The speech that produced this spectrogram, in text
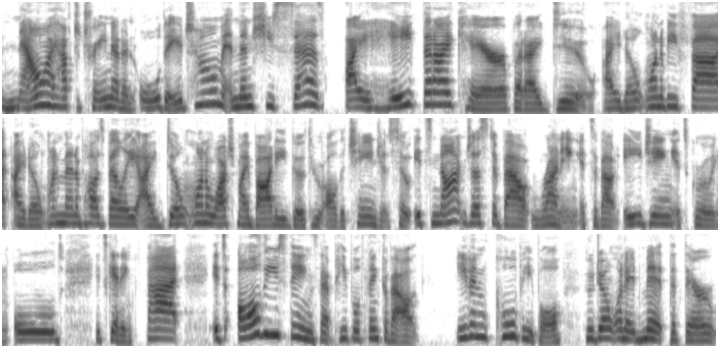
now I have to train at an old age home. And then she says, I hate that I care, but I do. I don't want to be fat. I don't want menopause belly. I don't want to watch my body go through all the changes. So it's not just about running, it's about aging, it's growing old, it's getting fat. It's all these things that people think about, even cool people who don't want to admit that they're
